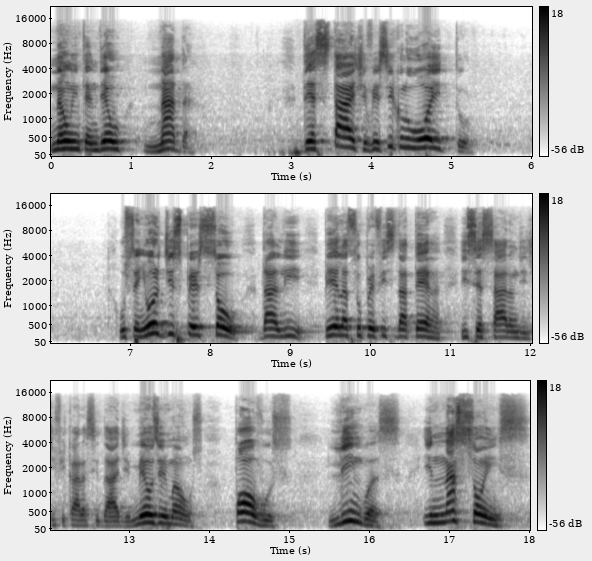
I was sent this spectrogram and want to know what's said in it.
Não entendeu nada. Destarte, versículo 8. O Senhor dispersou dali pela superfície da terra e cessaram de edificar a cidade. Meus irmãos, povos línguas e nações,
